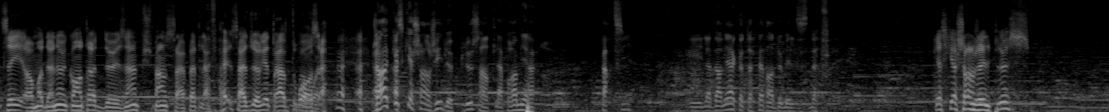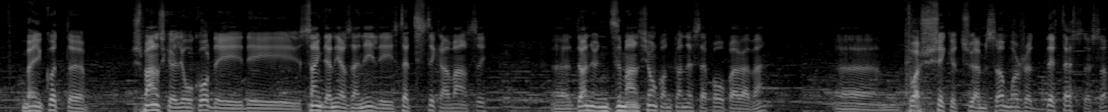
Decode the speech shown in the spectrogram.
tu sais, on m'a donné un contrat de deux ans, puis je pense que ça a fait l'affaire. Ça a duré 33 Ouais. ans. Genre, qu'est-ce qui a changé le plus entre la première partie et la dernière que tu as faite en 2019? Qu'est-ce qui a changé le plus? Ben écoute, euh, je pense que là, au cours des, des cinq dernières années, les statistiques avancées euh, donnent une dimension qu'on ne connaissait pas auparavant. Euh, toi, je sais que tu aimes ça. Moi, je déteste ça.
